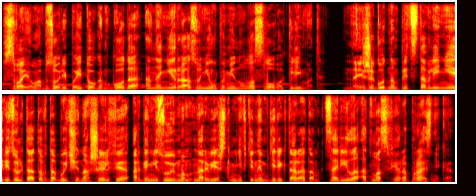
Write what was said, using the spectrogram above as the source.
В своем обзоре по итогам года она ни разу не упомянула слово «климат». На ежегодном представлении результатов добычи на шельфе, организуемом норвежским нефтяным директоратом, царила атмосфера праздника.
